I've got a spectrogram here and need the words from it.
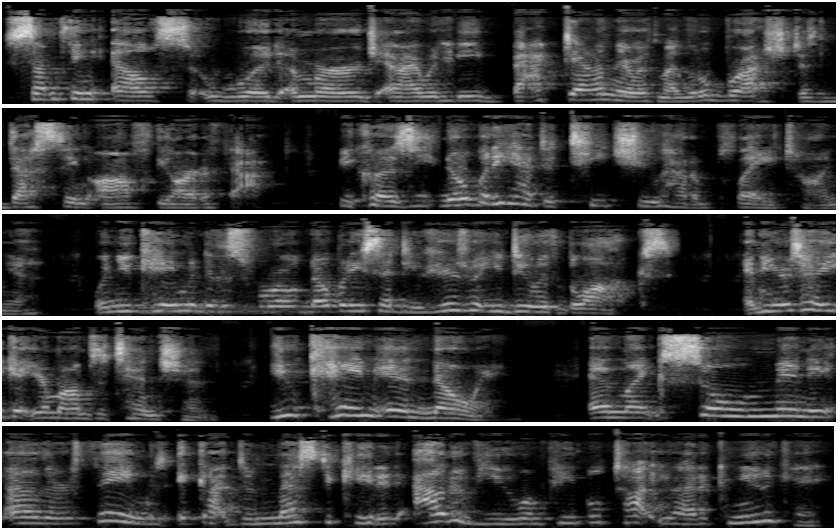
something else would emerge, and I would be back down there with my little brush just dusting off the artifact. Because nobody had to teach you how to play, Tonya. When you came into this world, nobody said to you, here's what you do with blocks, and here's how you get your mom's attention. You came in knowing. And like so many other things, it got domesticated out of you when people taught you how to communicate.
